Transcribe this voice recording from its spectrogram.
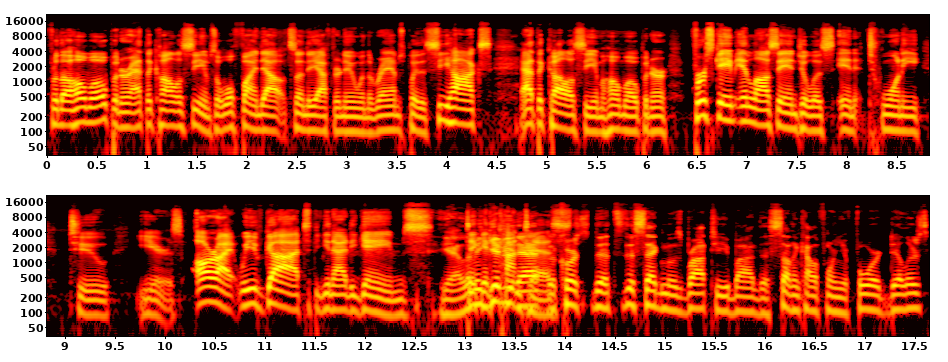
for the home opener at the Coliseum. So we'll find out Sunday afternoon when the Rams play the Seahawks at the Coliseum home opener. First game in Los Angeles in 22 years. All right, we've got the United Games. Yeah, let me give contest. you that. Of course, this, this segment was brought to you by the Southern California Ford dealers.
